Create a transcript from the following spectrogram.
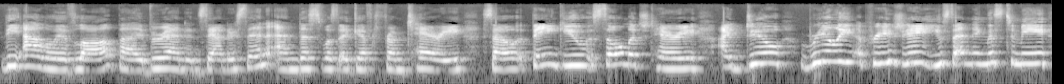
the the Alloy of Law by Brandon Sanderson, and this was a gift from Terry. So thank you so much, Terry. I do really appreciate you sending this to me,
